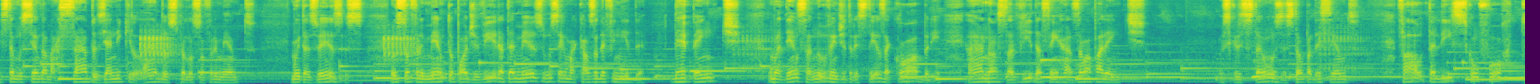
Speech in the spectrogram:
estamos sendo amassados e aniquilados pelo sofrimento. Muitas vezes, o sofrimento pode vir até mesmo sem uma causa definida. De repente, uma densa nuvem de tristeza cobre a nossa vida sem razão aparente. Os cristãos estão padecendo. Falta-lhes conforto,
